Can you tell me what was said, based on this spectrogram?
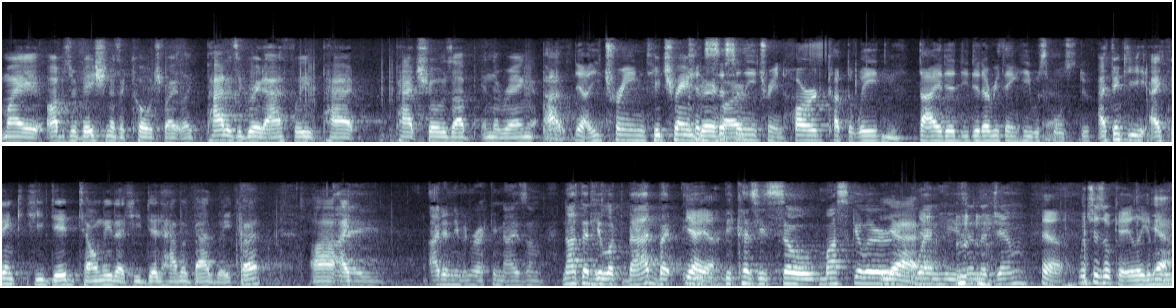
my observation as a coach, right? Like Pat is a great athlete. Pat Pat shows up in the ring. Uh, Pat, yeah, he trained. He trained very consistently. hard. Mm-hmm. Trained hard, cut the weight, dieted. He did everything he was supposed to do. I think he I think he did tell me that he did have a bad weight cut. Uh, I, I I didn't even recognize him. Not that he looked bad, but Yeah, he- yeah. because he's so muscular Yeah. when he's in the gym. Yeah, which is okay. Like I mean, Yeah.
